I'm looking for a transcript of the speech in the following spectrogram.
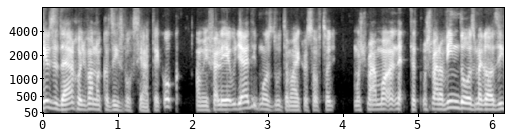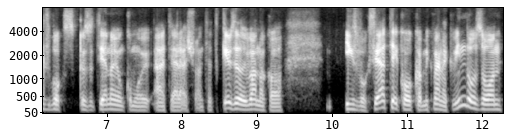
képzeld el, hogy vannak az Xbox játékok, ami felé ugye eddig mozdult a Microsoft, hogy most már, ma, ne, tehát most már a Windows meg az Xbox között ilyen nagyon komoly átjárás van. Tehát képzeld, hogy vannak a Xbox játékok, amik mennek Windows-on,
